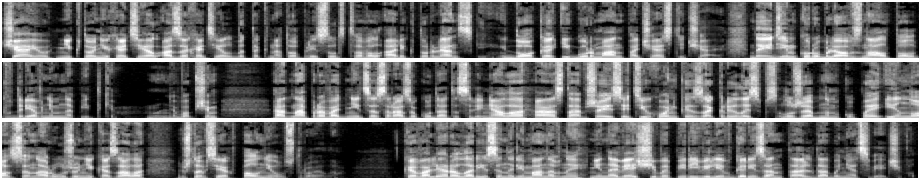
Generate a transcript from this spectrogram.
Чаю никто не хотел, а захотел бы, так на то присутствовал Арик Турлянский, Дока и гурман по части чая. Да и Димка Рублев знал толк в древнем напитке. В общем, одна проводница сразу куда-то слиняла, а оставшаяся тихонько закрылась в служебном купе и носа наружу не казала, что всех вполне устроило. Кавалера Ларисы Наримановны ненавязчиво перевели в горизонталь, дабы не отсвечивал.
